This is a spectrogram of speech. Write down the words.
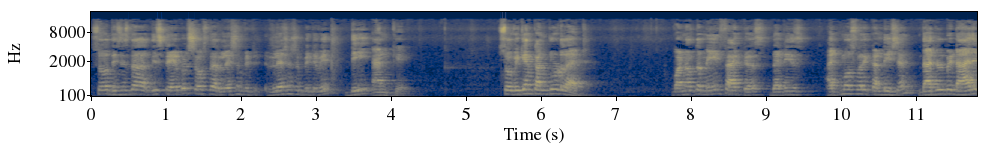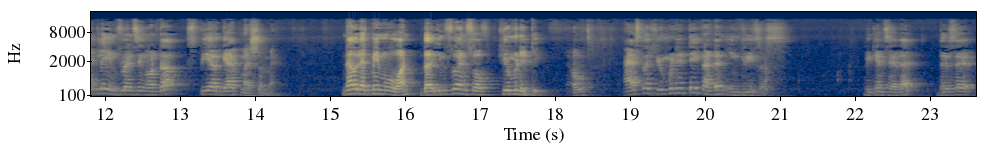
So, this is the this table shows the relation relationship between D and K. So, we can conclude that one of the main factors that is atmospheric condition that will be directly influencing on the sphere gap measurement. Now let me move on the influence of humidity. Now as the humidity content increases we can say that there is a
